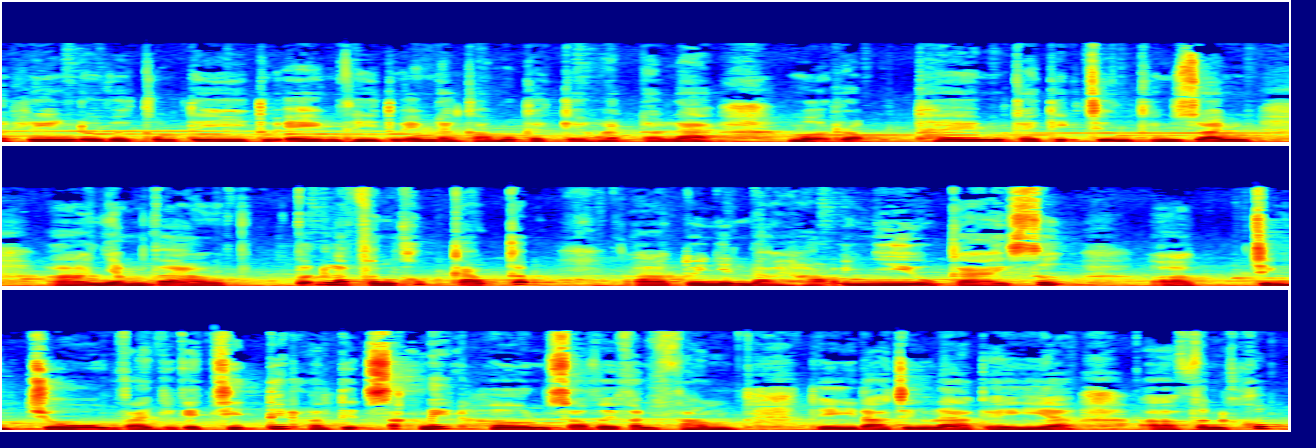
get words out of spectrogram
uh, riêng đối với công ty tụi em thì tụi em đang có một cái kế hoạch đó là mở rộng thêm cái thị trường kinh doanh uh, nhắm vào vẫn là phân khúc cao cấp. Uh, tuy nhiên đòi hỏi nhiều cái sự ờ, uh, chỉnh chu và những cái chi tiết hoàn thiện sắc nét hơn so với văn phòng. Thì đó chính là cái uh, phân khúc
